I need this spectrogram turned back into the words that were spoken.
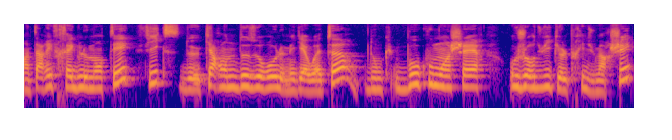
un tarif réglementé fixe de 42 euros le mégawattheure, donc beaucoup moins cher aujourd'hui que le prix du marché,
